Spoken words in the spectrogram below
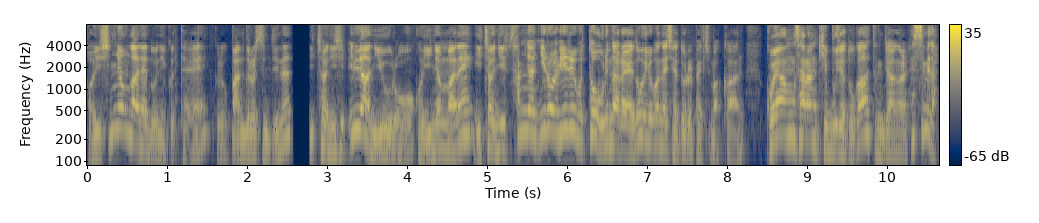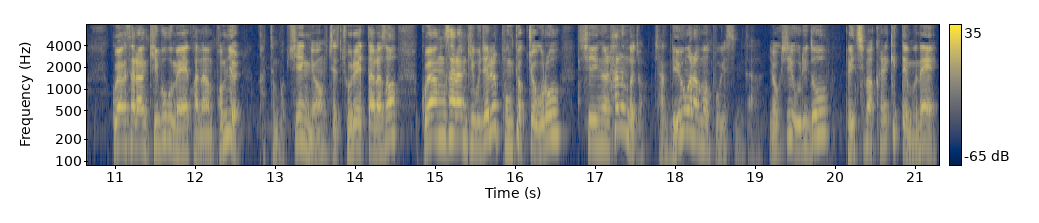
거의 10년간의 논의 끝에 그리고 만들어진 지는 2021년 이후로 거의 2년 만에 2023년 1월 1일부터 우리나라에도 일본의 제도를 배치마크한 고향사랑 기부제도가 등장을 했습니다. 고향사랑 기부금에 관한 법률, 같은 법 시행령, 제 조례에 따라서 고향사랑 기부제를 본격적으로 시행을 하는 거죠. 자, 내용을 한번 보겠습니다. 역시 우리도 벤치마크를 했기 때문에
